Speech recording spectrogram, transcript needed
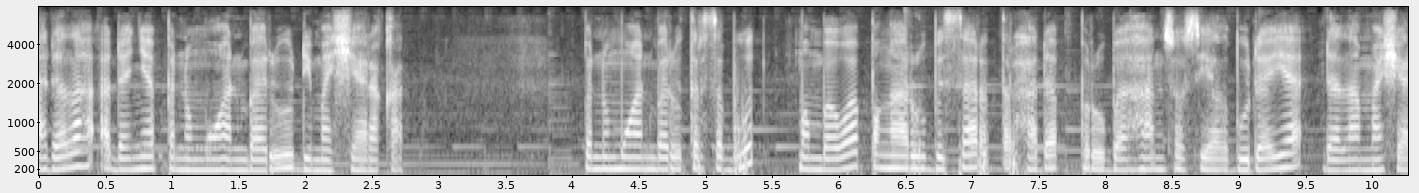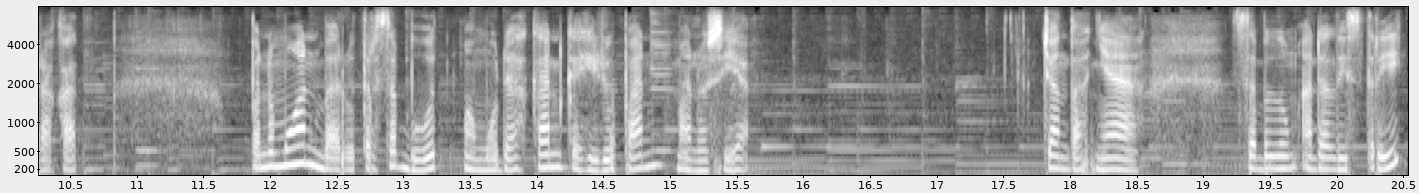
adalah adanya penemuan baru di masyarakat. Penemuan baru tersebut membawa pengaruh besar terhadap perubahan sosial budaya dalam masyarakat. Penemuan baru tersebut memudahkan kehidupan manusia. Contohnya, Sebelum ada listrik,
